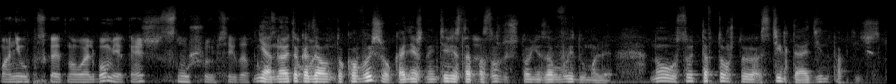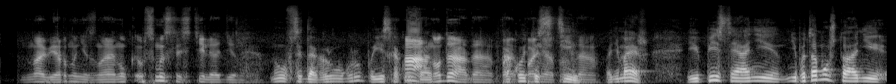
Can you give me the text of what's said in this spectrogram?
они выпускают новый альбом, я, конечно, слушаю всегда. Не, ну это когда он только вышел, конечно, интересно послушать, что они там выдумали. Но суть-то в том, что стиль-то один фактически. Наверное, не знаю. Ну, в смысле стиль один. Ну, всегда у группы есть какой-то А, ну да, да. какой-то понятно, стиль, да. понимаешь? И песни, они не потому, что они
